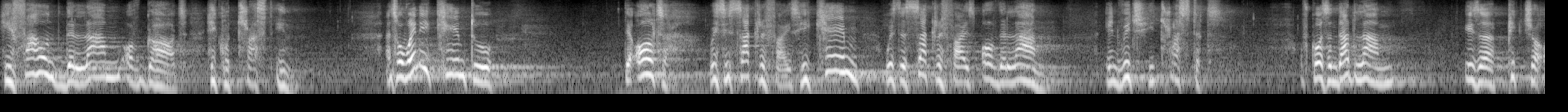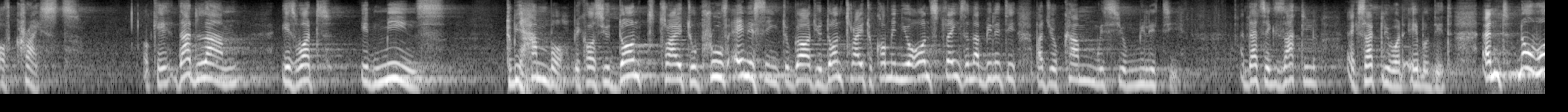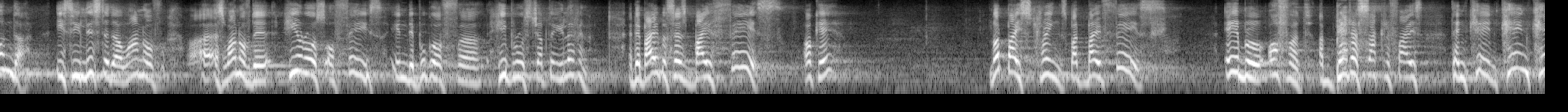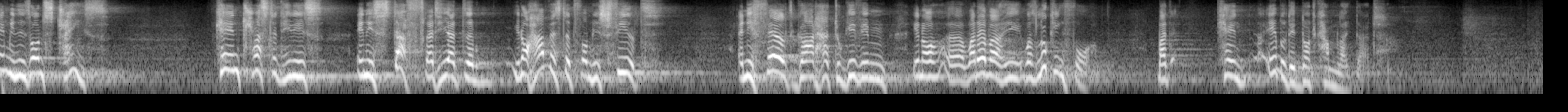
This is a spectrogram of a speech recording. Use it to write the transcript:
He found the Lamb of God he could trust in. And so when he came to the altar with his sacrifice, he came with the sacrifice of the Lamb in which he trusted. Of course, and that Lamb is a picture of Christ. Okay? That Lamb is what it means to be humble because you don't try to prove anything to God. You don't try to come in your own strength and ability, but you come with humility. And that's exactly, exactly what Abel did. And no wonder is he listed as one of, uh, as one of the heroes of faith in the book of uh, Hebrews, chapter 11. And the Bible says, by faith, okay? Not by strength, but by faith. Abel offered a better sacrifice than Cain. Cain came in his own strength. Cain trusted in his, in his stuff that he had, uh, you know, harvested from his field. And he felt God had to give him, you know, uh, whatever he was looking for. But Cain, Abel did not come like that.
